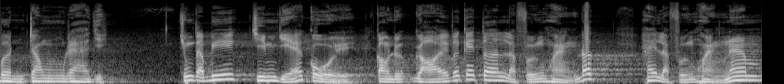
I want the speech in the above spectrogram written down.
bên trong ra gì? Chúng ta biết chim vẽ cùi còn được gọi với cái tên là phượng hoàng đất hay là phượng hoàng nam,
